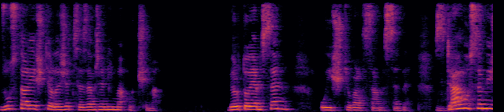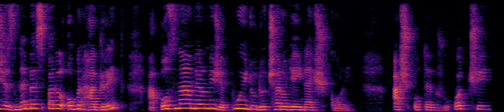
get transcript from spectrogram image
zůstal ještě ležet se zavřenýma očima. Byl to jen sen, ujišťoval sám sebe. Zdálo se mi, že z nebe spadl obr Hagrid a oznámil mi, že půjdu do čarodějné školy. Až otevřu oči,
